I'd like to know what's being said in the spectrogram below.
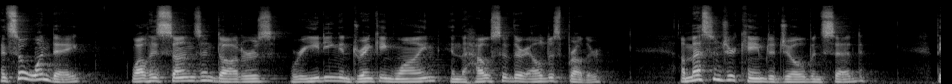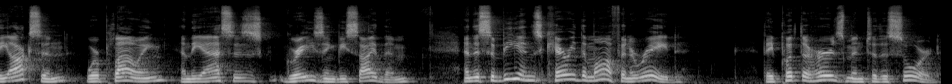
And so one day, while his sons and daughters were eating and drinking wine in the house of their eldest brother, a messenger came to Job and said, The oxen were plowing and the asses grazing beside them, and the Sabaeans carried them off in a raid. They put the herdsmen to the sword,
